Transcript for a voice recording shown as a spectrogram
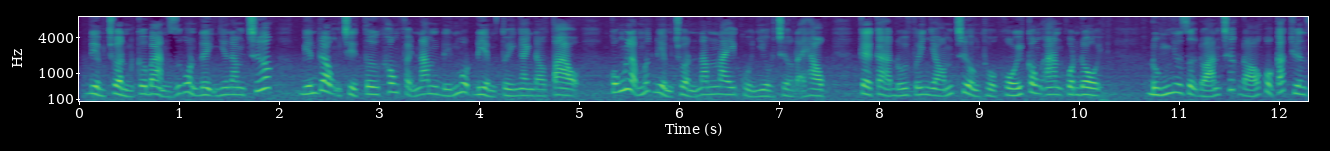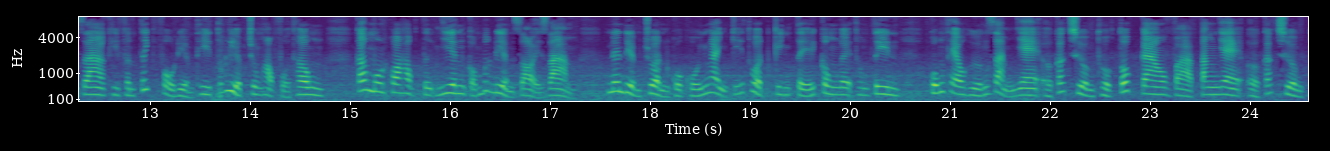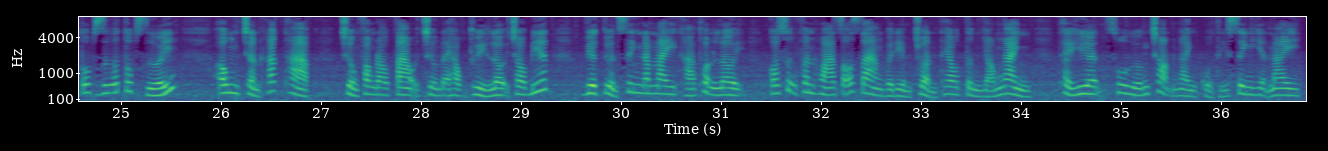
Điểm chuẩn cơ bản giữ ổn định như năm trước, biến động chỉ từ 0,5 đến 1 điểm tùy ngành đào tạo, cũng là mức điểm chuẩn năm nay của nhiều trường đại học, kể cả đối với nhóm trường thuộc khối công an quân đội. Đúng như dự đoán trước đó của các chuyên gia khi phân tích phổ điểm thi tốt nghiệp trung học phổ thông, các môn khoa học tự nhiên có mức điểm giỏi giảm, nên điểm chuẩn của khối ngành kỹ thuật, kinh tế, công nghệ thông tin cũng theo hướng giảm nhẹ ở các trường thuộc tốt cao và tăng nhẹ ở các trường tốt giữa, tốt dưới. Ông Trần Khắc Thạc, trưởng phòng đào tạo trường Đại học Thủy Lợi cho biết, việc tuyển sinh năm nay khá thuận lợi, có sự phân hóa rõ ràng về điểm chuẩn theo từng nhóm ngành, thể hiện xu hướng chọn ngành của thí sinh hiện nay.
